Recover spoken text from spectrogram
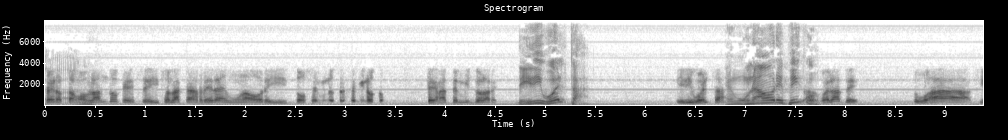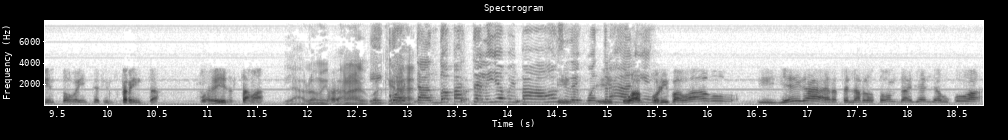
Pero estamos hablando que se hizo la carrera en una hora y 12 minutos, 13 minutos. Te ganaste mil dólares De ida y vuelta. y de vuelta. En una hora y pico. Acuérdate, tú vas a 120, 130, puede ir hasta más. Diablo, mi pana. y cortando pastelillos por ahí para abajo y, si te y encuentras a tú vas alguien. por ahí para abajo y llega a hacer la rotonda allá en Yabucoa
